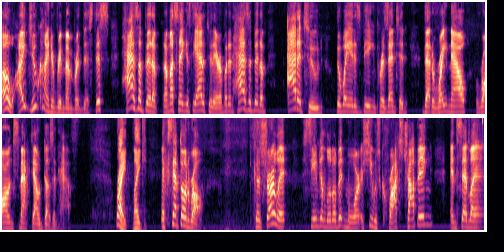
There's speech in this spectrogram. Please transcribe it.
Oh, I do kind of remember this. This has a bit of, and I'm not saying it's the attitude era, but it has a bit of attitude the way it is being presented that right now Raw and SmackDown doesn't have, right, like except on Raw. Because Charlotte seemed a little bit more, she was crotch chopping and said, like,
